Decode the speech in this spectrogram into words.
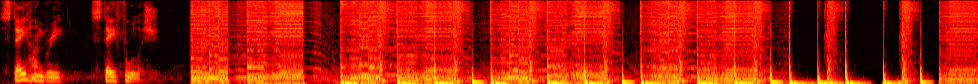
Stay hungry, stay foolish.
